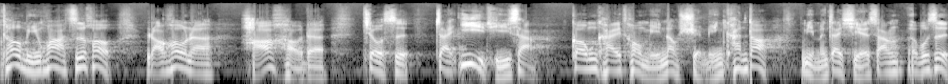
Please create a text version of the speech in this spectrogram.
透明化之后，然后呢，好好的就是在议题上公开透明，让选民看到你们在协商，而不是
